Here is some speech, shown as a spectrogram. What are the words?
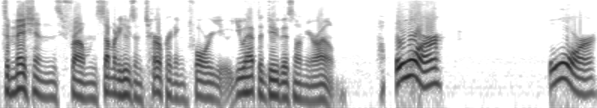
submissions from somebody who's interpreting for you. You have to do this on your own. Or or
